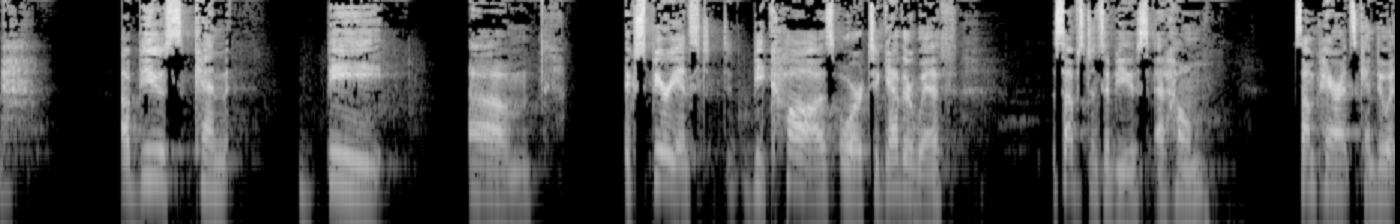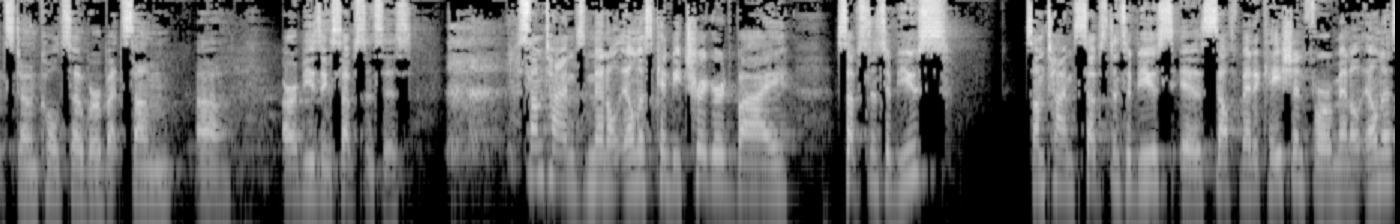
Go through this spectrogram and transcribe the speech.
abuse can be um, experienced because or together with substance abuse at home. Some parents can do it stone cold sober, but some uh, are abusing substances. Sometimes mental illness can be triggered by substance abuse. Sometimes substance abuse is self medication for mental illness.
